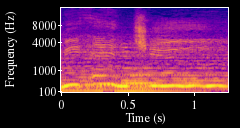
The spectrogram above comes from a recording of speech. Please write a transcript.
Me and you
